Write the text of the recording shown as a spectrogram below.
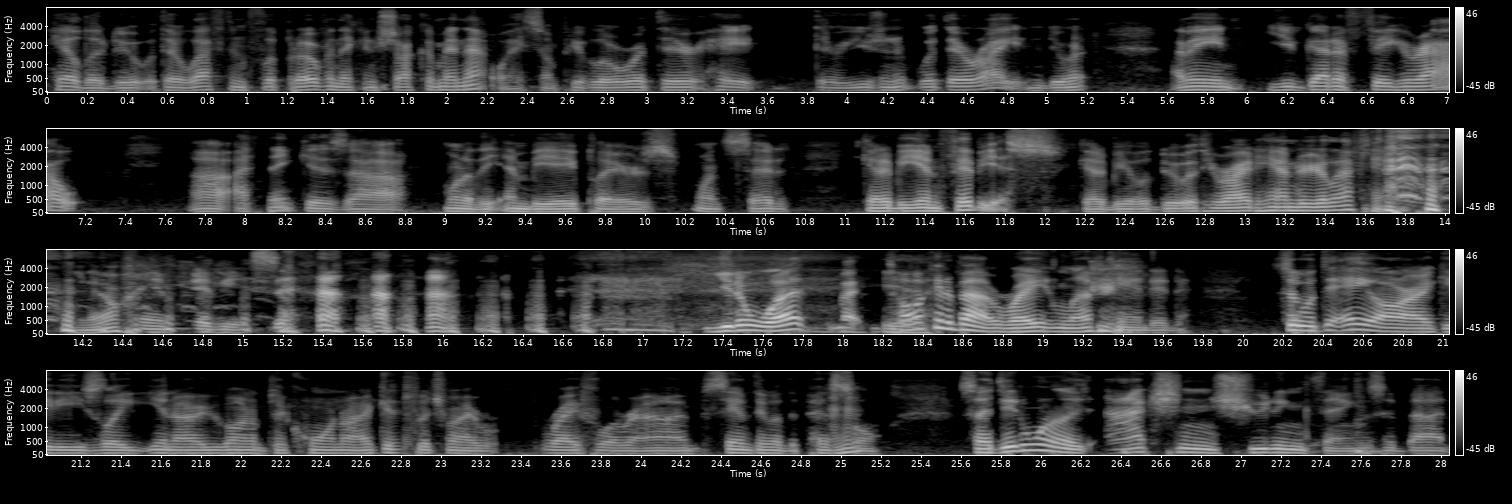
hey they'll do it with their left and flip it over and they can shuck them in that way some people are with their hey they're using it with their right and doing it i mean you've got to figure out uh, i think is uh, one of the nba players once said you got to be amphibious got to be able to do it with your right hand or your left hand you know amphibious. you know what? Yeah. talking about right and left-handed. So with the AR, I could easily, you know, you're going up to the corner. I could switch my rifle around. Same thing with the pistol. So I did one of those action shooting things about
